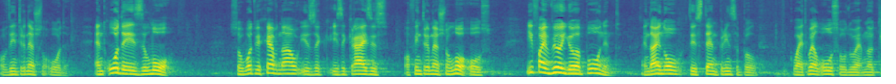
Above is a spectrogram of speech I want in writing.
of the international order. And order is the law. So what we have now is a, is a crisis of international law also. If I were your opponent, and I know this 10 principle quite well also, though I'm not,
